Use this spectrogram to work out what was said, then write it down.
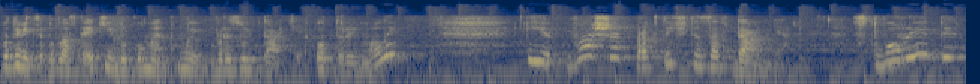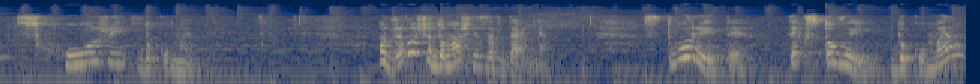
Подивіться, будь ласка, який документ ми в результаті отримали. І ваше практичне завдання створити схожий документ. Отже, ваше домашнє завдання створити текстовий документ.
